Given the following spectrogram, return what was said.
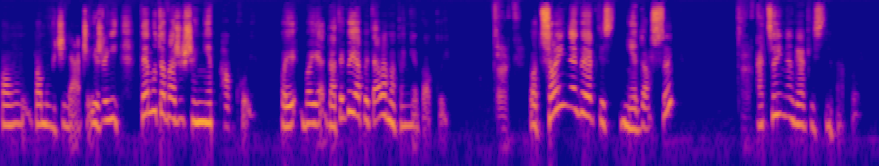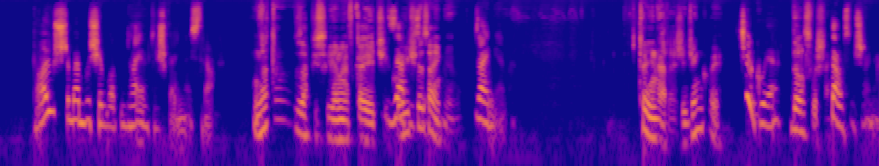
po, pomówić inaczej. Jeżeli temu towarzyszy niepokój, bo, bo ja, dlatego ja pytałam o ten niepokój. Tak. Bo co innego, jak jest niedosyt, Tak. a co innego, jak jest niepokój. To już trzeba by się było tym zająć troszkę innej strony. No to zapisujemy w kajeciku i się Zapisujemy. zajmiemy. Zajmiemy. Czyli na razie dziękuję. Dziękuję. Do usłyszenia. Do usłyszenia.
